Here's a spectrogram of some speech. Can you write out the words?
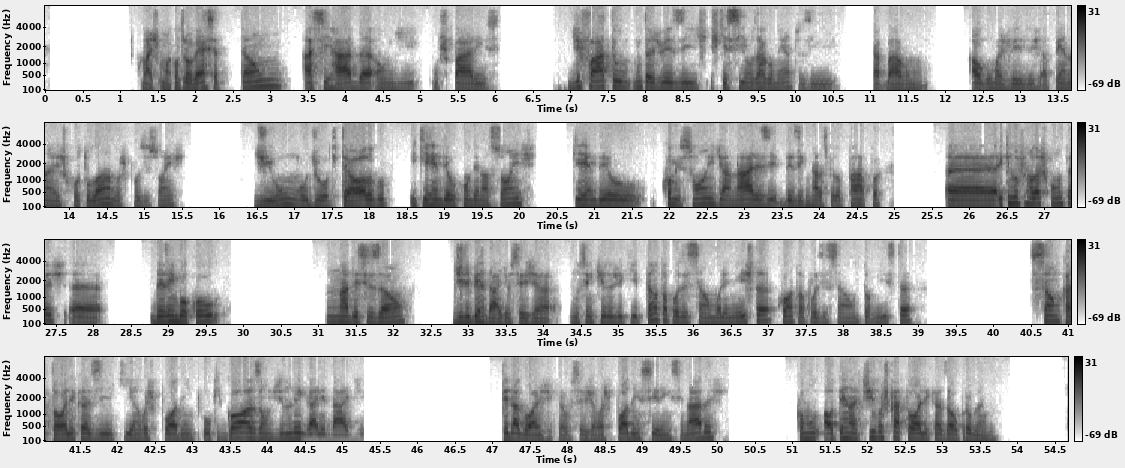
uma, uma controvérsia tão acirrada onde os pares de fato, muitas vezes esqueciam os argumentos e acabavam, algumas vezes, apenas rotulando as posições de um ou de outro teólogo e que rendeu condenações, que rendeu comissões de análise designadas pelo Papa é, e que, no final das contas, é, desembocou na decisão de liberdade, ou seja, no sentido de que tanto a posição molinista quanto a posição tomista são católicas e que ambas podem ou que gozam de legalidade pedagógica, ou seja, elas podem ser ensinadas como alternativas católicas ao problema,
